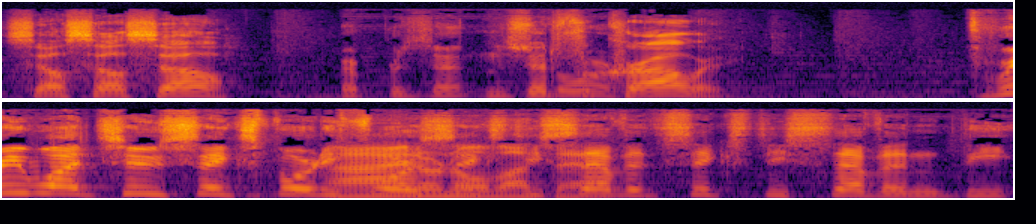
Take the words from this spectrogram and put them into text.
Sell, sell, sell. Representing the Good store. for Crowley. 312 644 6767. The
